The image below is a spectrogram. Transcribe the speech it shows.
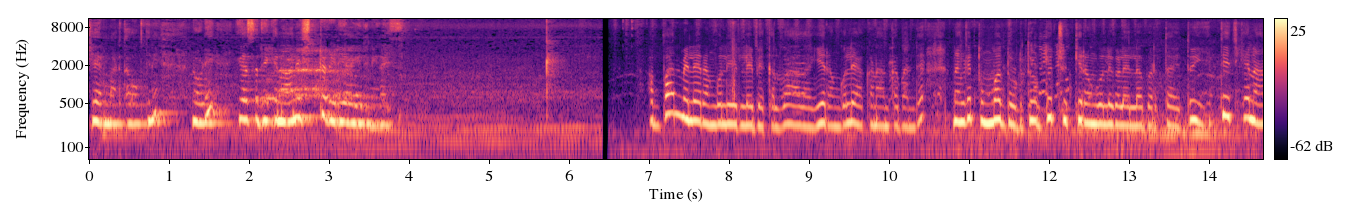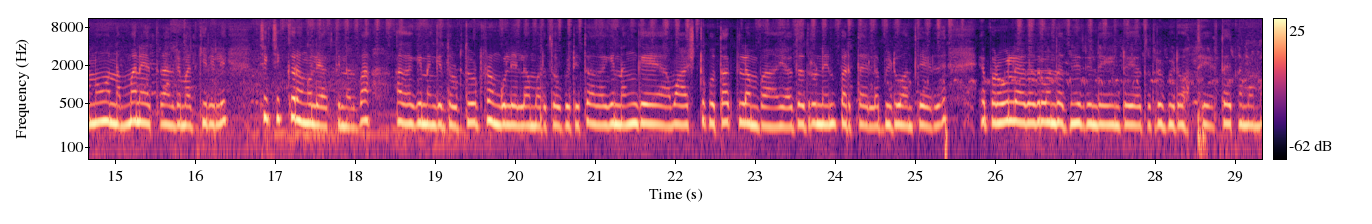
ಶೇರ್ ಮಾಡ್ತಾ ಹೋಗ್ತೀನಿ. ನೋಡಿ, ಈಗ ಸದ್ಯಕ್ಕೆ ನಾನೆಷ್ಟು ರೆಡಿ ಆಗಿದ್ದೀನಿ ಗೈಸ್ ಹಬ್ಬ ಅಂದಮೇಲೆ ರಂಗೋಲಿ ಇರಲೇಬೇಕಲ್ವಾ? ಹಾಗಾಗಿ ರಂಗೋಲಿ ಹಾಕೋಣ ಅಂತ ಬಂದೆ. ನನಗೆ ತುಂಬ ದೊಡ್ಡ ದೊಡ್ಡ ಚುಕ್ಕಿ ರಂಗೋಲಿಗಳೆಲ್ಲ ಬರ್ತಾ ಇತ್ತು. ಇತ್ತೀಚೆಗೆ ನಾನು ನಮ್ಮನೆ ಹತ್ರ ಅಂದರೆ ಮಧುಗಿರಿಲಿ ಚಿಕ್ಕ ಚಿಕ್ಕ ರಂಗೋಲಿ ಹಾಕ್ತೀನಲ್ವ? ಹಾಗಾಗಿ ನನಗೆ ದೊಡ್ಡ ದೊಡ್ಡ ರಂಗೋಲಿ ಎಲ್ಲ ಮರೆತೋಗ್ಬಿಟ್ಟಿತ್ತು. ಹಾಗಾಗಿ ನನಗೆ ಅವ ಅಷ್ಟು ಗೊತ್ತಾಗ್ತಿಲ್ಲ ಯಾವುದಾದ್ರೂ ನೆನಪು ಬರ್ತಾ ಇಲ್ಲ, ಬಿಡು ಅಂತ ಹೇಳಿದೆ. ಏ, ಪರವಾಗಿಲ್ಲ, ಯಾವುದಾದ್ರೂ ಒಂದು ಹದಿನೈದರಿಂದ ಎಂಟು ಯಾವುದಾದ್ರೂ ಬಿಡು ಅಂತ ಹೇಳ್ತಾಯಿತ್ತು ನಮ್ಮಮ್ಮ.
